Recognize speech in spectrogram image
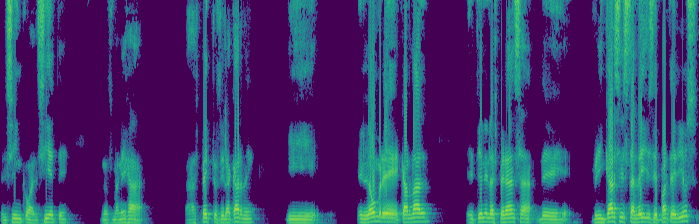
el 5 al 7, nos maneja aspectos de la carne y el hombre carnal eh, tiene la esperanza de brincarse estas leyes de parte de Dios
